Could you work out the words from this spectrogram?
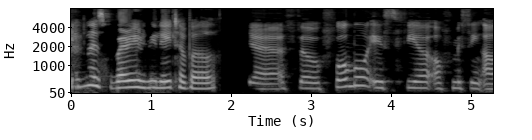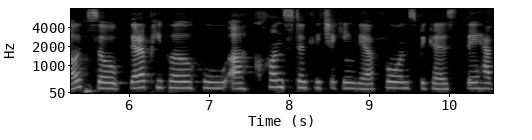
It was very relatable. Yeah, so FOMO is fear of missing out. So there are people who are constantly checking their phones because they have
